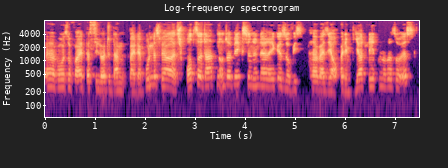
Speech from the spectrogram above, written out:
äh, wo soweit, dass die Leute dann bei der Bundeswehr als Sportsoldaten unterwegs sind in der Regel, so wie es teilweise ja auch bei den Biathleten oder so ist.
